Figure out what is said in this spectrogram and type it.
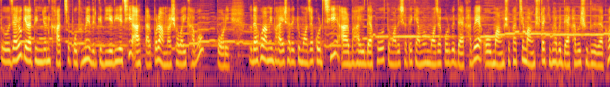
তো যাই হোক, এরা তিনজন খাচ্ছে প্রথমে, এদেরকে দিয়ে দিয়েছি আর তারপরে আমরা সবাই খাব পরে। তো দেখো আমি ভাইয়ের সাথে একটু মজা করছি আর ভাই দেখো তোমাদের সাথে কেমন মজা করবে, দেখাবে। ও মাংস খাচ্ছে, মাংসটা কীভাবে দেখাবে শুধু দেখো।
